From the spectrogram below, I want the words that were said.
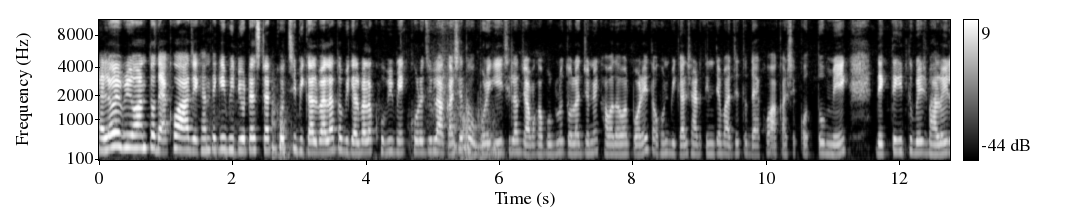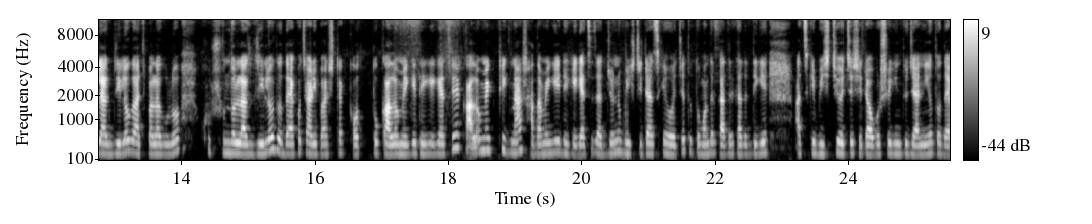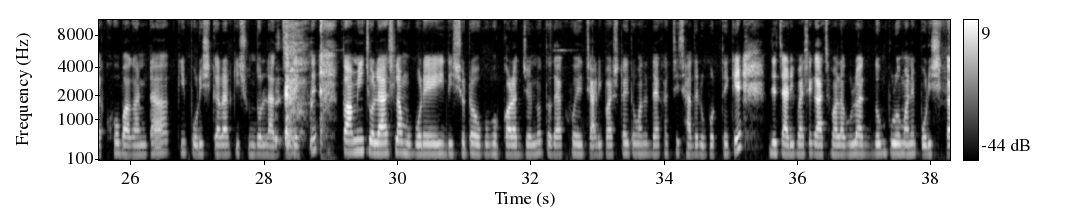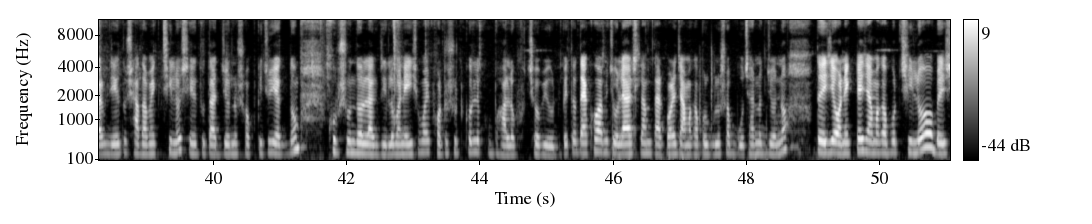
Hello everyone তো দেখো আজ এখান থেকেই ভিডিওটা স্টার্ট করছি। বিকালবেলা, তো বিকালবেলা খুবই মেঘ করেছিল আকাশে, তো ওপরে গিয়েছিলাম জামা কাপড়গুলো তোলার জন্য খাওয়া দাওয়ার পরে। তখন বিকাল সাড়ে তিনটে বাজে, তো দেখো আকাশে কত মেঘ। দেখতে কিন্তু বেশ ভালোই লাগছিল, গাছপালাগুলো খুব সুন্দর লাগছিল। তো দেখো চারিপাশটা কত কালো মেঘে ঢেকে গেছে। কালো মেঘ ঠিক না, সাদা মেঘেই ঢেকে গেছে, যার জন্য বৃষ্টিটা আজকে হয়েছে। তো তোমাদের কাদের কাদের দিকে আজকে বৃষ্টি হয়েছে সেটা অবশ্যই কিন্তু জানিও। তো দেখো বাগানটা কি পরিষ্কার আর কি সুন্দর লাগছে দেখতে। তো আমি চলে আসলাম উপরে এই দৃশ্যটা উপভোগ করার জন্য। তো দেখো, এই চারিপাশটাই তোমাদের দেখাচ্ছি ছাদের উপর থেকে। যে চারিপাশে গাছপালাগুলো একদম পুরো মানে পরিষ্কার, যেহেতু সাদা মেঘ ছিল, সেহেতু তার জন্য সব কিছুই একদম খুব সুন্দর লাগছিল। মানে এই সময় ফটোশ্যুট করলে খুব ভালো ছবি উঠবে। তো দেখো, আমি চলে আসলাম তারপরে জামা কাপড়গুলো সব গোছানোর জন্য। তো এই যে অনেকটাই জামা কাপড় ছিল, বেশ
